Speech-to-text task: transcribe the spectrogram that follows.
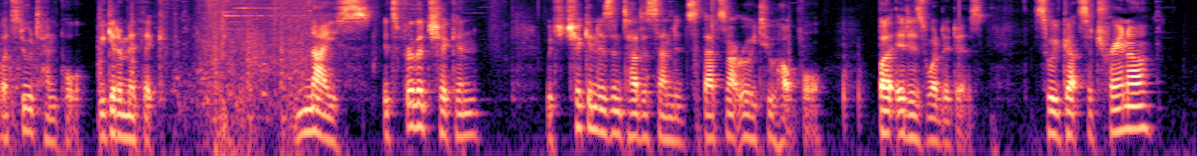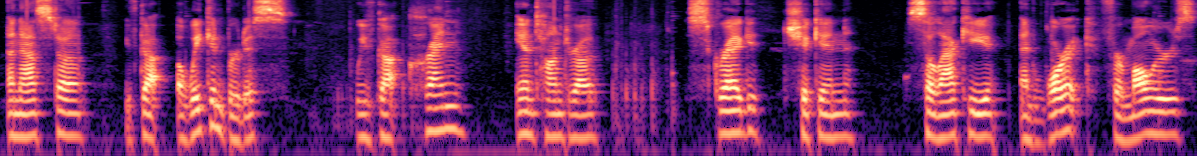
Let's do a 10 pull. We get a mythic. Nice. It's for the chicken, which chicken isn't at ascended, so that's not really too helpful. But it is what it is. So we've got Satrana, Anasta, we've got Awakened Brutus, we've got Kren, Antandra, Skreg, Chicken, Salaki, and Warek for Maulers.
